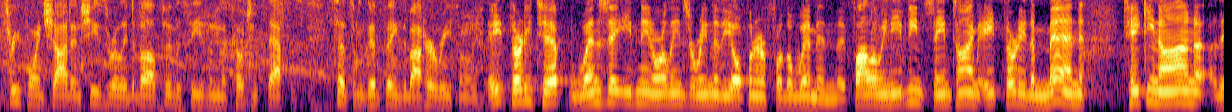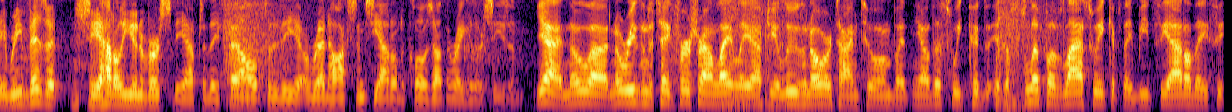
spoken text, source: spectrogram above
three-point shot, and she's really developed through the season. The coaching staff has said some good things about her recently. 8:30 tip Wednesday evening, Orleans Arena, the opener for the women. The following evening, same time, 8:30, the men taking on, they revisit Seattle University after they fell to the Red Hawks in Seattle to close out the regular season. Yeah, no, uh, no reason to take first round lightly after you lose in overtime to them. But you know, this week could is a flip of last week. If they beat Seattle, they see,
